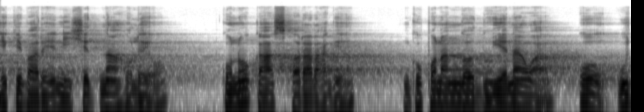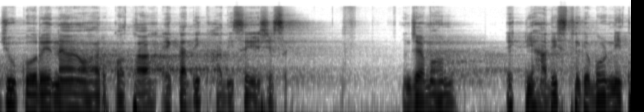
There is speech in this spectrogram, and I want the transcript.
একেবারে নিষেধ না হলেও কোনো কাজ করার আগে গোপনাঙ্গ ধুয়ে নেওয়া ও উজু করে নেওয়ার কথা একাধিক হাদিসে এসেছে। যেমন, একটি হাদিস থেকে বর্ণিত,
